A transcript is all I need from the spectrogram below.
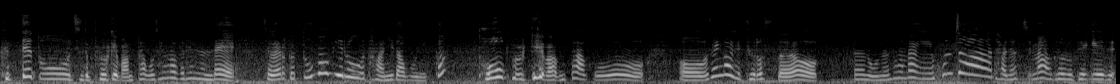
그때도 진짜 볼 게 많다고 생각을 했는데 제가 이렇게 뚜벅이로 다니다 보니까 더 볼 게 많다고 어, 생각이 들었어요. 오늘 상당히 혼자 다녔지만 그래도 되게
